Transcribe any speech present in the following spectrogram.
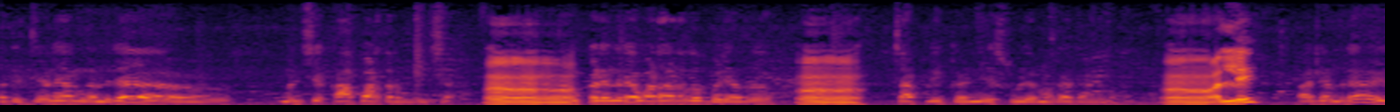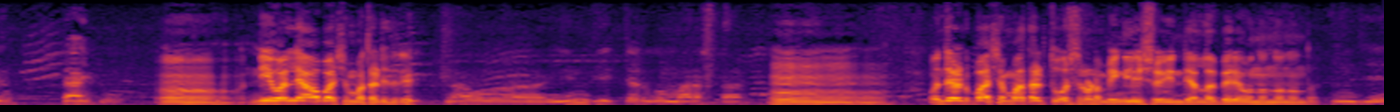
ಅಲ್ಲಿ ಜನ ಹಂಗಂದ್ರೆ ಮನುಷ್ಯ ಕಾಪಾಡ್ತಾರ ಮನುಷ್ಯ. ನಮ್ ಕಡೆ ಅಂದ್ರೆ ಓಡಾಡೋದು ಬಡಿಯೋದು ಚಾಪ್ಲಿ ಕಣ್ಣಿ ಸುಳ್ಳೆ ಮಗ ಗಾಳಿ ಮಗ. ಅಲ್ಲಿ? ಅಲ್ಲಿ ಅಂದ್ರೆ ಥ್ಯಾಂಕ್ ಯು ನೀವು ಅಲ್ಲಿ ಯಾವ ಭಾಷೆ ಮಾತಾಡಿದ್ರಿ? ನಾವು ಹಿಂದಿ ತೆಲುಗು ಮಹಾರಾಷ್ಟ್ರ. ಒಂದೆರಡು ಭಾಷೆ ಮಾತಾಡಿ ತೋರಿಸಿ ನೋಡಮ್ ಇಂಗ್ಲೀಷು ಹಿಂದಿ ಎಲ್ಲ ಬೇರೆ ಒಂದೊಂದೊಂದು. ಒಂದೊಂದು ಹಿಂದಿ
